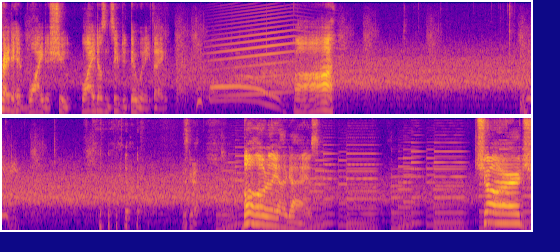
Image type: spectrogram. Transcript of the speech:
Trying to hit Y to shoot. Y doesn't seem to do anything. Ah. Ball over the other guys. Charge!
